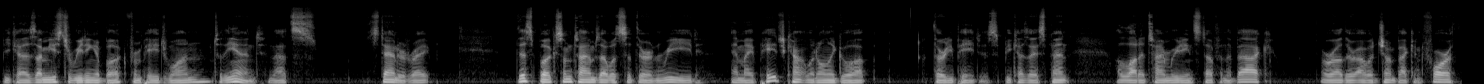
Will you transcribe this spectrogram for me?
because I'm used to reading a book from page one to the end. And that's standard, right? This book, sometimes I would sit there and read and my page count would only go up 30 pages because I spent a lot of time reading stuff in the back or other I would jump back and forth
